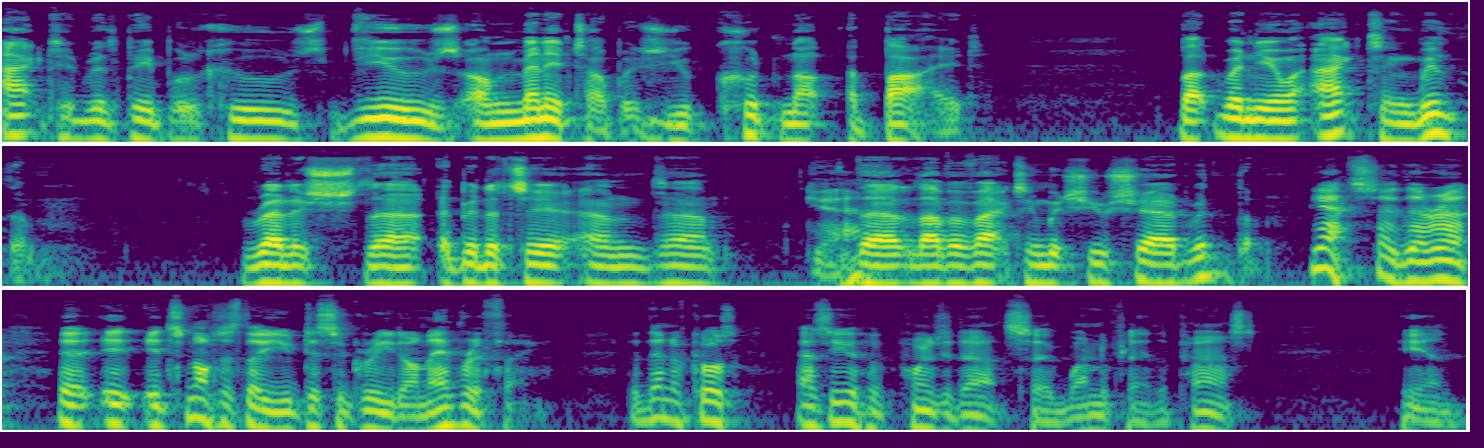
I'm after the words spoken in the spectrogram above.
Acted with people whose views on many topics you could not abide, but when you were acting with them, relished their ability and uh, Yeah. their love of acting, which you shared with them. Yes, so there are. Uh, it, it's not as though you disagreed on everything, but then, of course, as you have pointed out so wonderfully in the past, Ian,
